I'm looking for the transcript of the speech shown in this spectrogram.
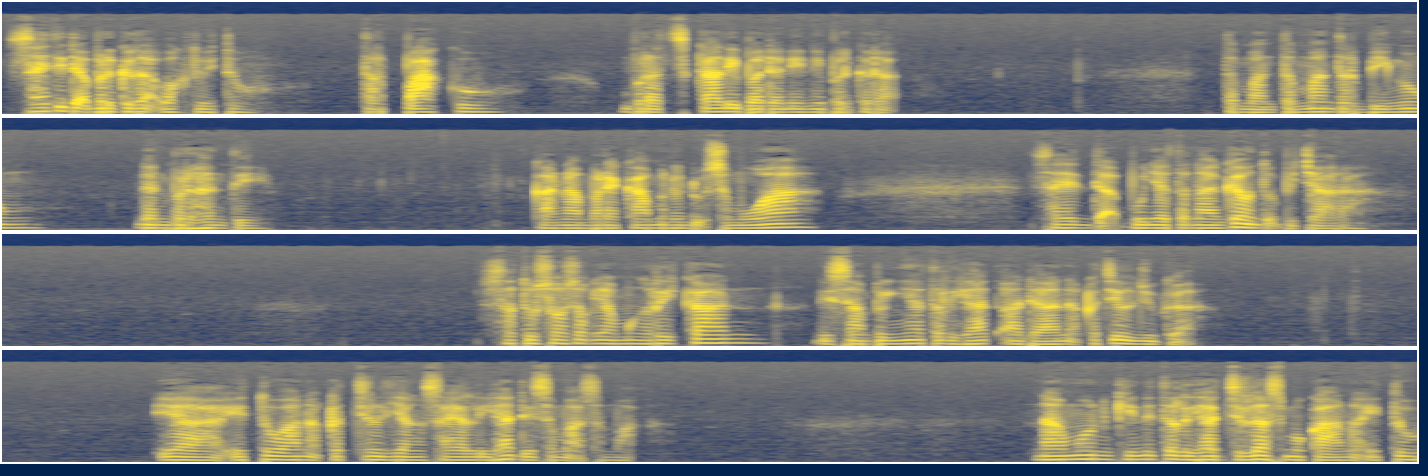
Saya tidak bergerak waktu itu, terpaku, berat sekali badan ini bergerak. Teman-teman terbingung dan berhenti. Karena mereka menunduk semua, saya tidak punya tenaga untuk bicara. Satu sosok yang mengerikan, di sampingnya terlihat ada anak kecil juga. Ya, itu anak kecil yang saya lihat di semak-semak. Namun kini terlihat jelas muka anak itu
